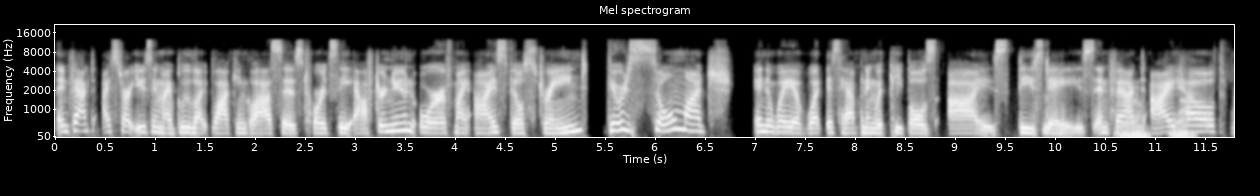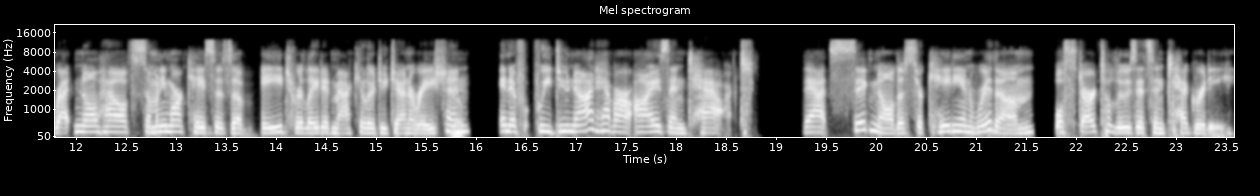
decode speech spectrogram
In fact, I start using my blue light blocking glasses towards the afternoon, or if my eyes feel strained. There is so much in the way of what is happening with people's eyes these Mhm. days. In fact, Yeah, eye yeah. health, retinal health, so many more cases of age related macular degeneration. And if we do not have our eyes intact, that signal, the circadian rhythm, will start to lose its integrity.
